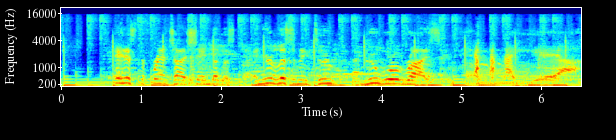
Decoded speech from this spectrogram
Hey, this is the franchise Shane Douglas, and you're listening to The New World Rising. yeah.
